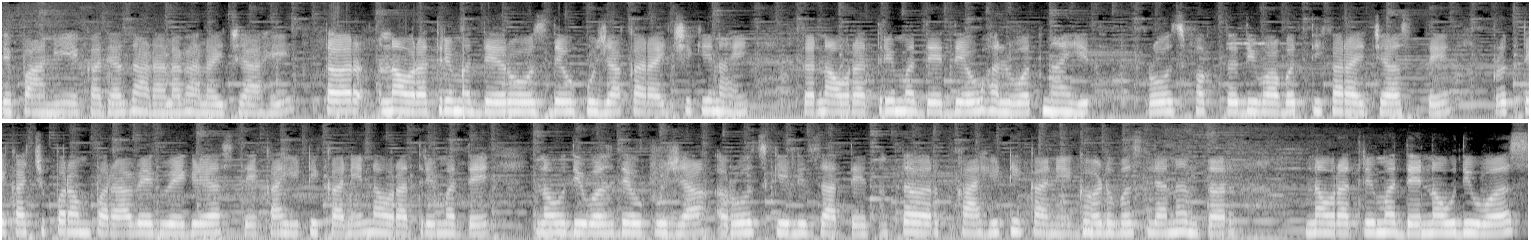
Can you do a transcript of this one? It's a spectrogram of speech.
ते पाणी एखाद्या झाडाला घालायचे आहे. तर नवरात्रीमध्ये रोज देवपूजा करायची की नाही? तर नवरात्रीमध्ये देव हलवत नाहीत. रोज फक्त दिवाबत्ती करायची असते. प्रत्येकाची परंपरा वेगवेगळी असते. काही ठिकाणी नवरात्रीमध्ये नऊ दिवस देवपूजा रोज केली जाते. तर काही ठिकाणी घट बसल्यानंतर नवरात्रीमध्ये नऊ दिवस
